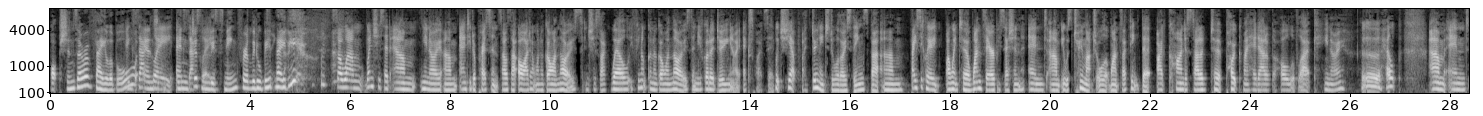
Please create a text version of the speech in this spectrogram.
options are available. Exactly, And, and just listening for a little bit, maybe. So um, when she said, um, you know, um, antidepressants, I was like, oh, I don't want to go on those. And she's like, well, if you're not going to go on those, then you've got to do, you know, X, Y, Z. Which, yep, I do need to do all those things. But um, basically, I went to one therapy session and um, it was too much all at once. I think that I'd kind of started to poke my head out of the hole of like, you know, help. Um, and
